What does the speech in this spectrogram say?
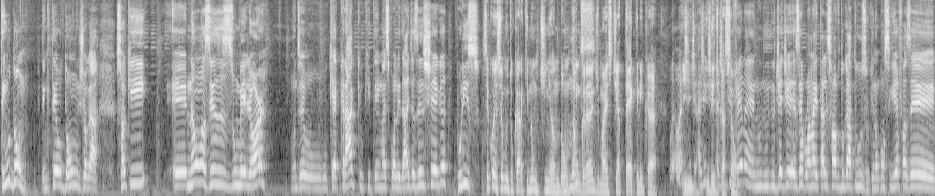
tem o dom. Tem que ter o dom de jogar. Só que eh, não às vezes o melhor vamos dizer, o, que é craque, o que tem mais qualidade, às vezes chega por isso. Você conheceu muito cara que não tinha um dom Muitos... tão grande, mas tinha técnica a gente, e, a gente, e dedicação? A gente vê, né, no, no, dia de exemplo, lá na Itália eles falavam do Gattuso, que não conseguia fazer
